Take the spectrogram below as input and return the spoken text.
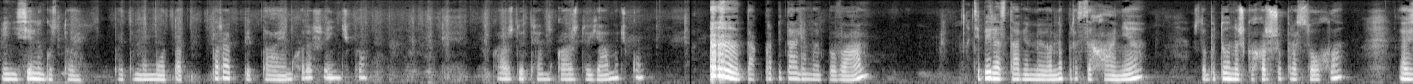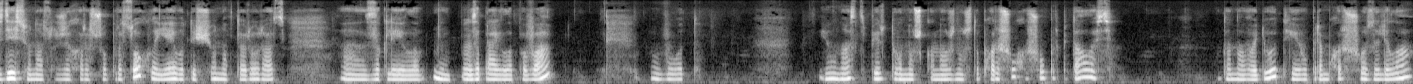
и не сильно густой. Поэтому мы вот так пропитаем хорошенечко. Каждую, прям каждую ямочку. так, пропитали мы ПВА. Теперь оставим ее на просыхание, чтобы донышко хорошо просохло. А здесь у нас уже хорошо просохло. Я его еще на второй раз э, заклеила, ну, заправила ПВА. Вот. И у нас теперь донышко нужно, чтобы хорошо-хорошо пропиталось. Вот оно войдет. Я его прям хорошо залила.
